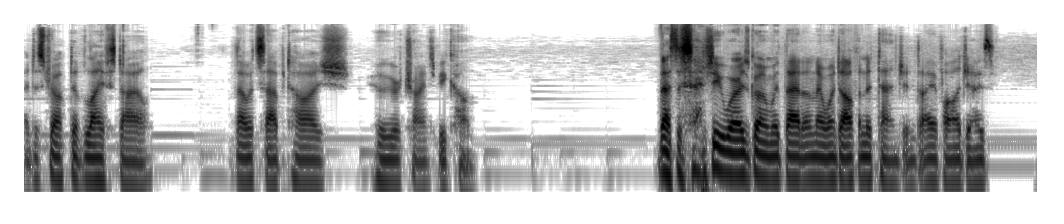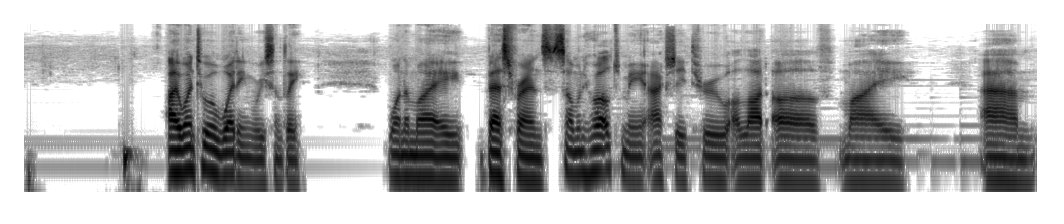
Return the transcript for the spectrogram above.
a destructive lifestyle that would sabotage who you're trying to become? That's essentially where I was going with that, and I went off on a tangent. I apologize. I went to a wedding recently. One of my best friends, someone who helped me actually through a lot of my um,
